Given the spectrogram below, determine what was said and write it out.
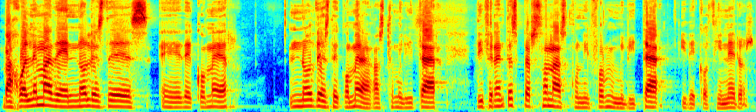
Bajo el lema de no les des eh, de comer, no desde comer al gasto militar, diferentes personas con uniforme militar y de cocineros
